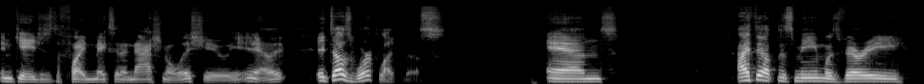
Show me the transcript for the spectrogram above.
engages the fight and makes it a national issue. You know, it, it does work like this. And I thought this meme was very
